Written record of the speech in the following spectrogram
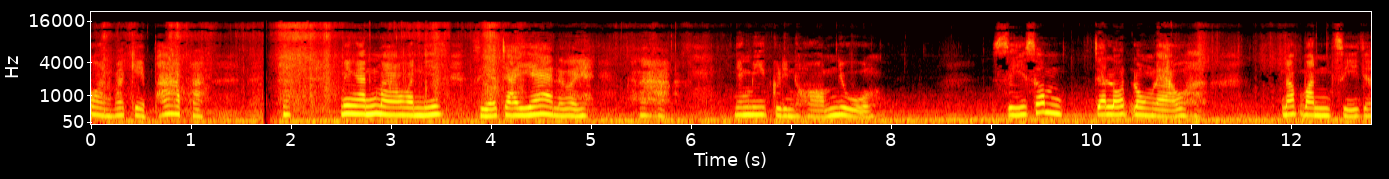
ก่อนมาเก็บภาพค่ะ ไม่งั้นมาวันนี้เสียใจแย่เลยนะคะยังมีกลิ่นหอมอยู่ สีส้มจะลดลงแล้วค่ะ นับวันสีจะ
